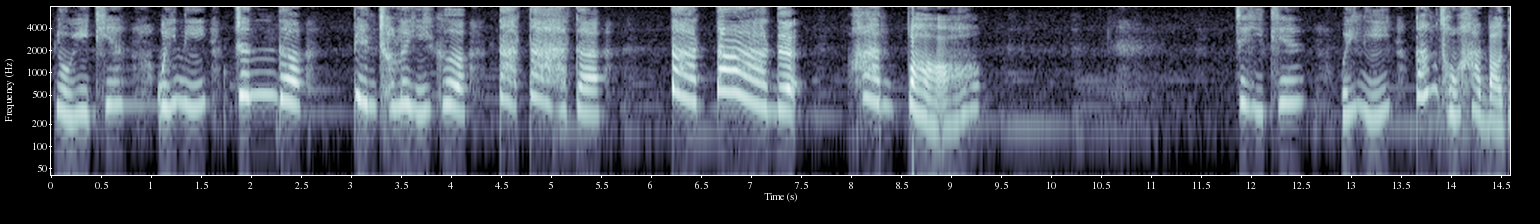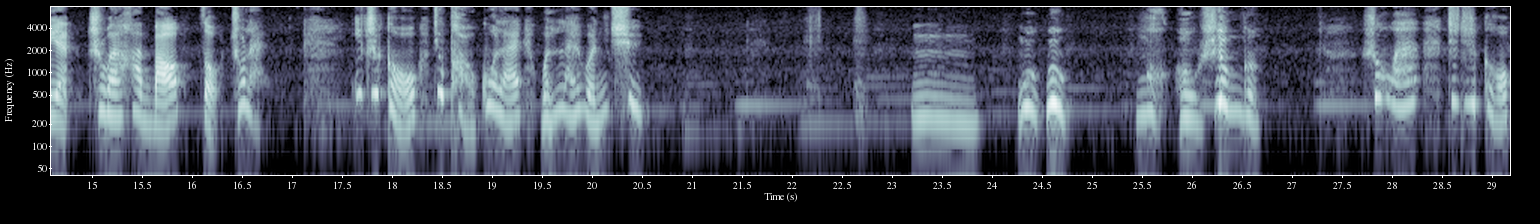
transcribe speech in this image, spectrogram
有一天维尼真的变成了一个大大的、大大的汉堡。这一天，维尼刚从汉堡店吃完汉堡走出来。一只狗就跑过来闻来闻去，嗯，喔喔，哦，好香啊！说完，这只狗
